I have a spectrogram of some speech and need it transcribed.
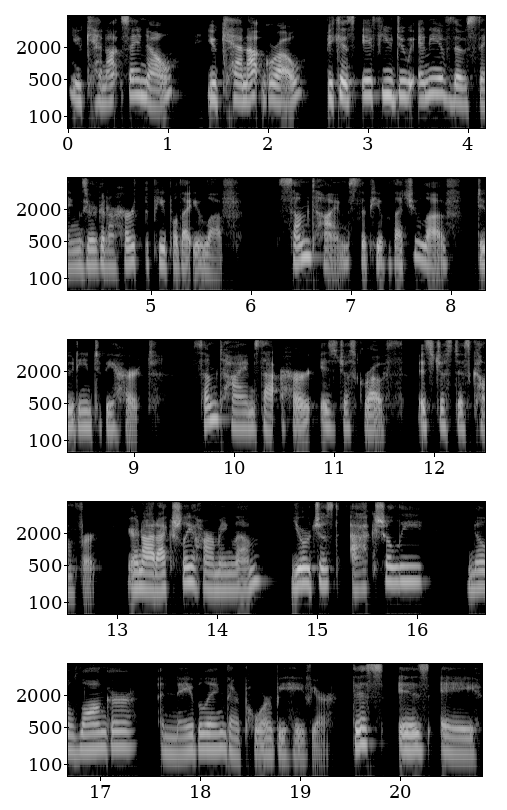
you cannot say no, you cannot grow, because if you do any of those things, you're going to hurt the people that you love. Sometimes the people that you love do need to be hurt. Sometimes that hurt is just growth, it's just discomfort. You're not actually harming them, you're just actually no longer enabling their poor behavior. This is a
